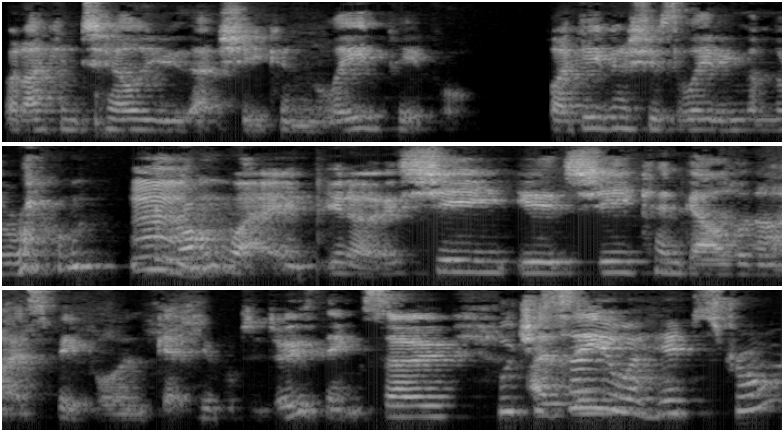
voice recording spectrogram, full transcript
but I can tell you that she can lead people. Like even if she's leading them the wrong the Mm. wrong way, you know, she is, she can galvanize people and get people to do things. So Would you I say you were headstrong?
